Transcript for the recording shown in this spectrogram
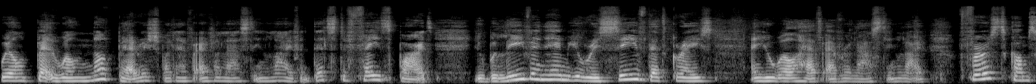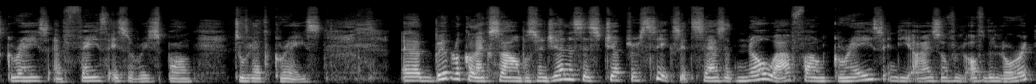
will, will not perish, but have everlasting life. And that's the faith part. You believe in him, you receive that grace, and you will have everlasting life. First comes grace, and faith is a response to that grace uh, biblical examples in Genesis chapter 6, it says that Noah found grace in the eyes of, of the Lord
